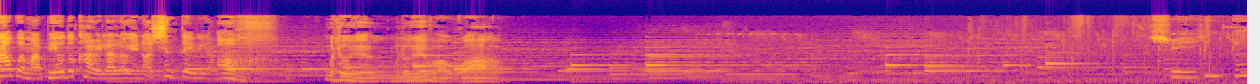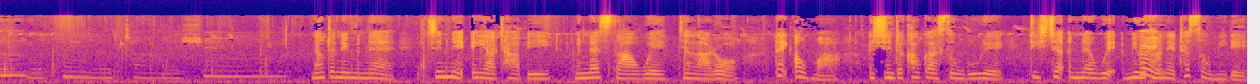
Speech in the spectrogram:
နောက်ွယ်မှာဘေးဒုက္ခတွေလာလို့ရင်တော့ရှင်သိပြီရမှာအော်မလို့ရဘူးမလို့ရပါဘူးကွာရွှေရင်ကားကိုဖွင့်ရထားမယ်ရှင် နောက်တနေ့မနက်ကျင်းမင်အိပ်ရထပြီးမနက်စာဝဲပြန်လာတော့တိုက်အောက်မှာအရင်တစ်ခေါက်ကစုံဘူးတဲ့တီရှပ်အနက်ဝတ်အမျိုးသားနဲ့ထပ်ဆုံမိတယ်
